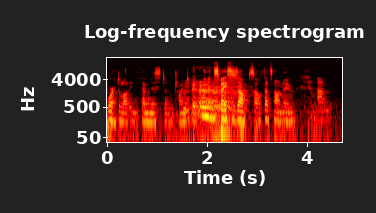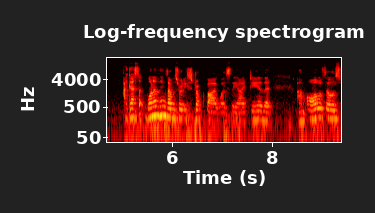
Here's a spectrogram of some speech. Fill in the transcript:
worked a lot in feminist and trying to get women's spaces up. So that's not new. Um, I guess one of the things I was really struck by was the idea that um, all of those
